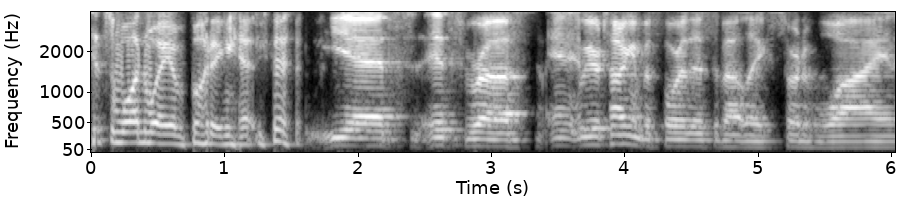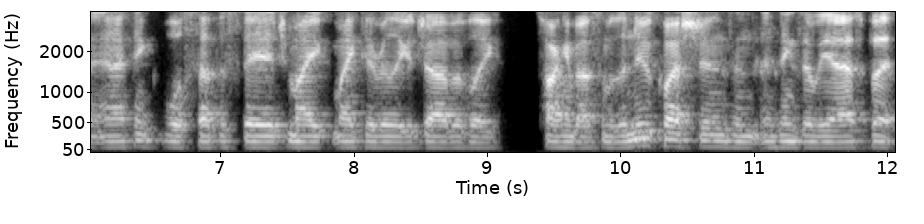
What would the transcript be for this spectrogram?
it's one way of putting it. yeah, it's it's rough. And we were talking before this about like sort of why, and, and I think we'll set the stage. Mike Mike did a really good job of like talking about some of the new questions and, and things that we asked. But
